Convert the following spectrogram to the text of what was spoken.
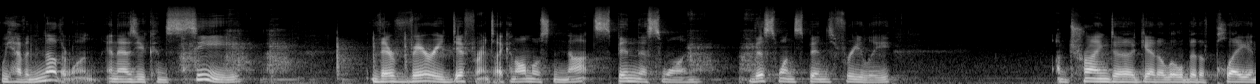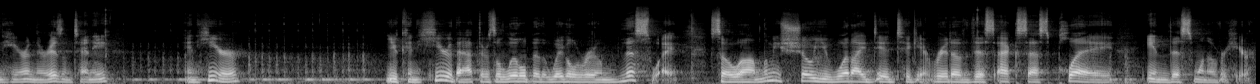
we have another one. And as you can see, they're very different. I can almost not spin this one. This one spins freely. I'm trying to get a little bit of play in here and there isn't any. And here, you can hear that there's a little bit of wiggle room this way. So um, let me show you what I did to get rid of this excess play in this one over here.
